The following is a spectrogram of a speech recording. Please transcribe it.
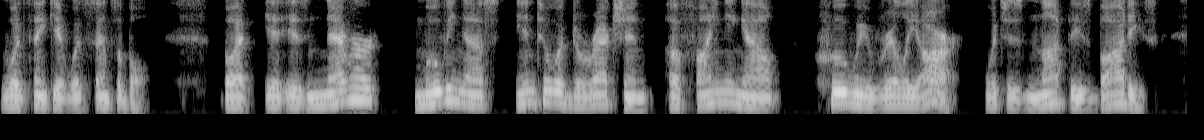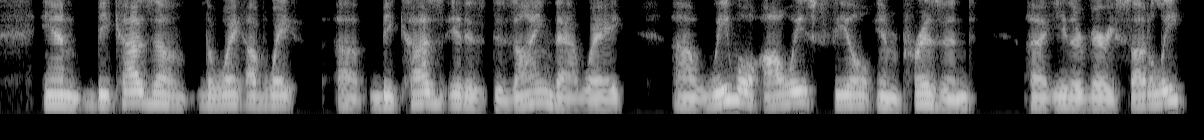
would think it was sensible. But it is never moving us into a direction of finding out who we really are which is not these bodies. And because of the way of way uh, because it is designed that way uh, we will always feel imprisoned, uh, either very subtly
